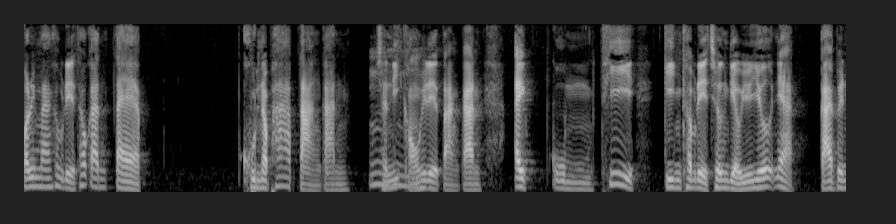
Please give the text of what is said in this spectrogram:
ปริมาณคาร์โบไฮเดรตเท่ากันแต่คุณภาพต่างกันอืมชนิดของคาร์โบไฮเดรตต่างกัน ไอ้กลุ่มที่กินคาร์โบไฮเดรตเชิงเดี่ยวเยอะๆเนี่ย กลายเป็น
